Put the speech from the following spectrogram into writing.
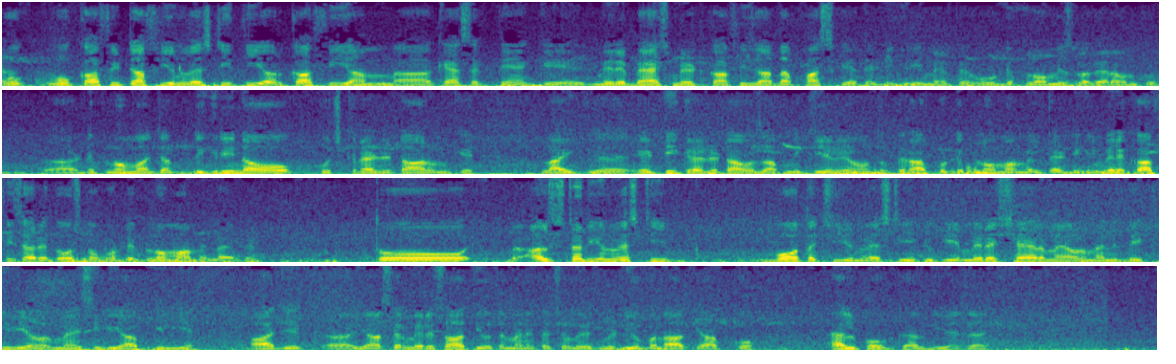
वो वो काफ़ी टफ यूनिवर्सिटी थी और काफ़ी हम आ, कह सकते हैं कि मेरे बैचमेट काफ़ी ज़्यादा फंस गए थे डिग्री में फिर वो डिप्लोमेस वगैरह उनको डिप्लोमा जब डिग्री ना हो कुछ क्रेडिट आर उनके लाइक एटी क्रेडिट आवर्स आपने किए हुए हों तो फिर आपको डिप्लोमा मिलता है डिग्री मेरे काफ़ी सारे दोस्तों को डिप्लोमा मिला है फिर। तो अल्स्टर यूनिवर्सिटी बहुत अच्छी यूनिवर्सिटी है, क्योंकि ये मेरे शहर में और मैंने देखी हुई है और मैं इसीलिए आपके लिए आज एक यासर मेरे साथ ही होते मैंने कहा, चलो, एक वीडियो बना के आपको हेल्प आउट कर दिया जाए।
